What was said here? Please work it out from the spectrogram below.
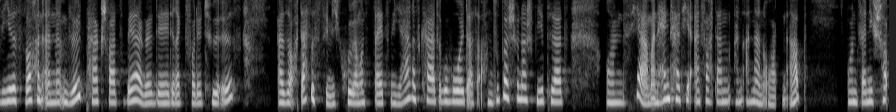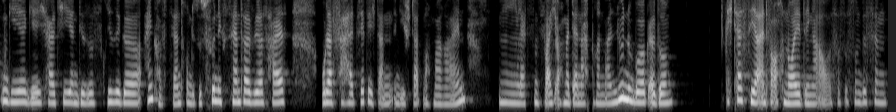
jedes Wochenende im Wildpark Schwarzberge, der hier direkt vor der Tür ist. Also auch das ist ziemlich cool. Wir haben uns da jetzt eine Jahreskarte geholt. Da ist auch ein super schöner Spielplatz. Und ja, man hängt halt hier einfach dann an anderen Orten ab. Und wenn ich shoppen gehe, gehe ich halt hier in dieses riesige Einkaufszentrum, dieses Phoenix Center, wie das heißt, oder fahre halt wirklich dann in die Stadt nochmal rein. Hm, letztens war ich auch mit der Nachbarin mal in Lüneburg, also ich teste hier einfach auch neue Dinge aus. Das ist so ein bisschen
